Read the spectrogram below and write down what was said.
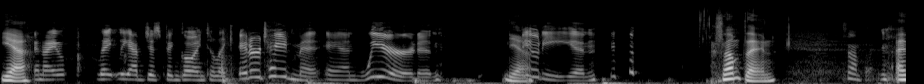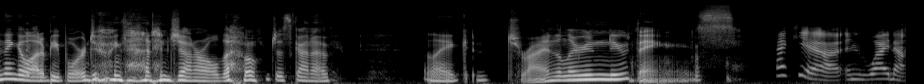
Yeah. And I lately I've just been going to like entertainment and weird and Yeah. beauty and Something. Something. I think a lot of people are doing that in general, though. Just kind of like trying to learn new things. Heck yeah, and why not?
